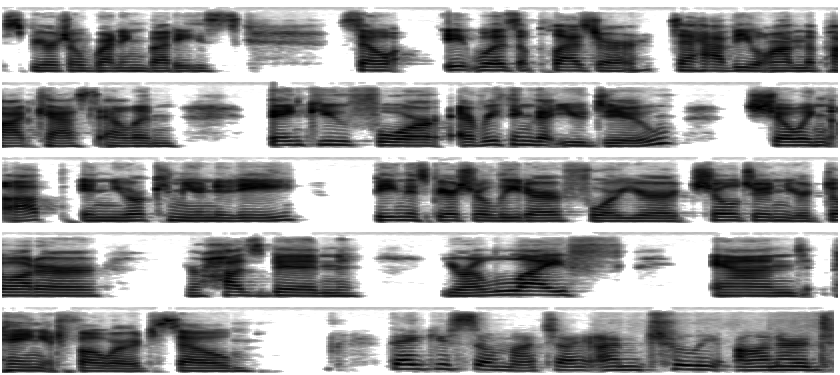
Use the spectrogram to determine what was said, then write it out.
spiritual running buddies. So it was a pleasure to have you on the podcast, Ellen. Thank you for everything that you do, showing up in your community, being the spiritual leader for your children, your daughter, your husband, your life, and paying it forward. So Thank you so much. I, am truly honored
